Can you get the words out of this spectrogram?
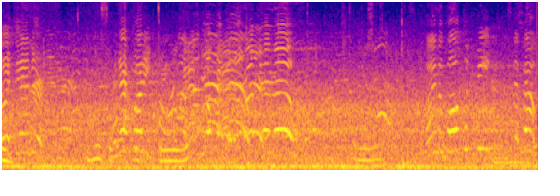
Find the ball to feet. Step out.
